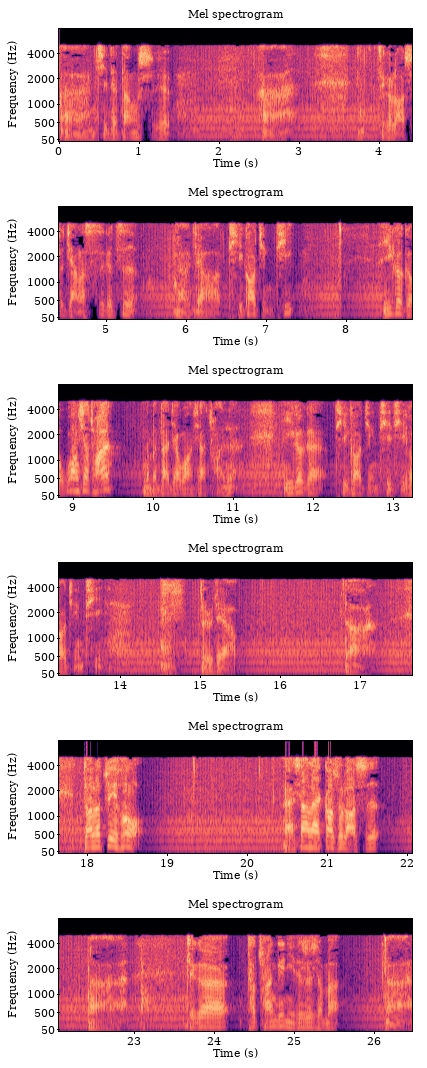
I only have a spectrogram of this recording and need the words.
啊，记得当时，啊，这个老师讲了四个字，啊，叫提高警惕，一个个往下传，那么大家往下传了，一个个提高警惕，提高警惕，对不对啊？啊，到了最后，啊，上来告诉老师，啊，这个他传给你的是什么？啊，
